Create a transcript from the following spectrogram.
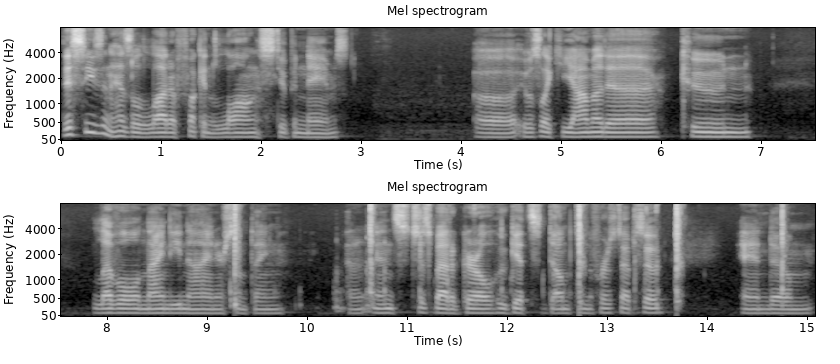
This season has a lot of fucking long, stupid names. Uh, it was like Yamada Kun level ninety nine or something, and and it's just about a girl who gets dumped in the first episode, and um,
